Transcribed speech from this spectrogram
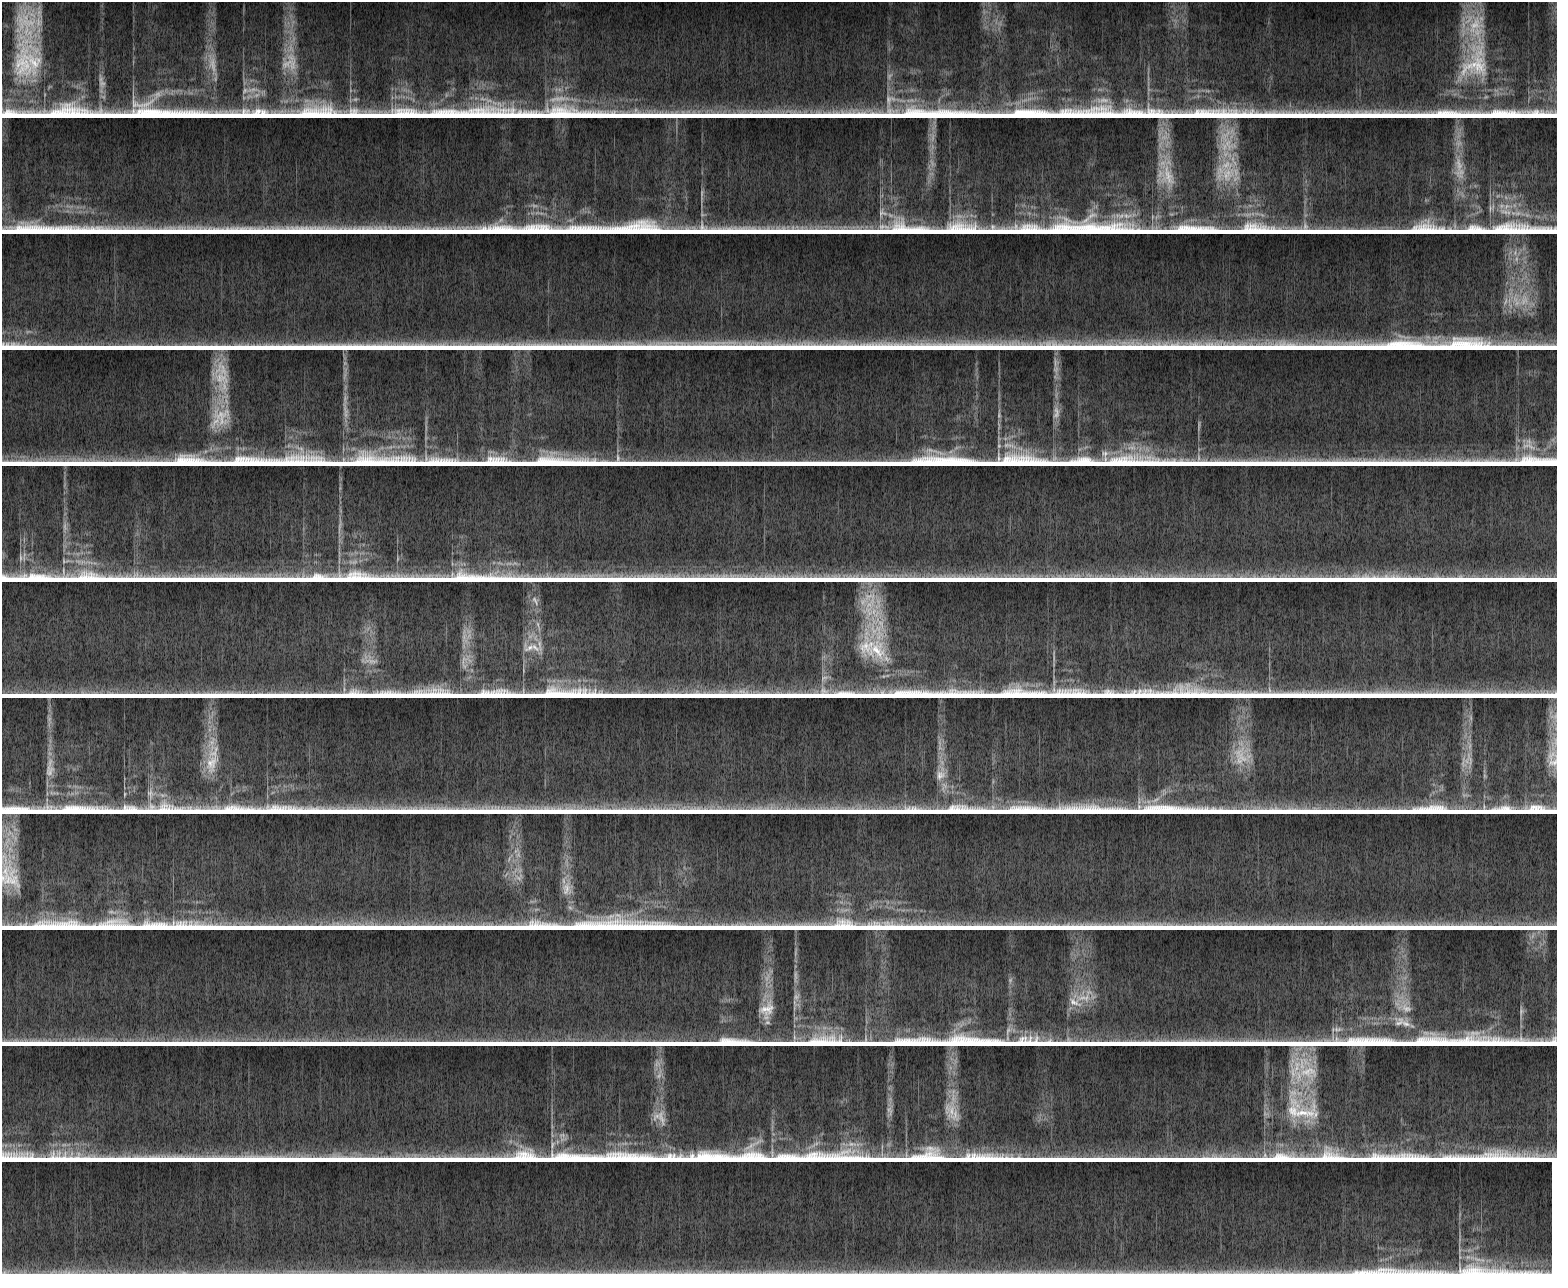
A slight breeze picks up every now and then. Combing through the lavender field you see before you. With every waft comes that ever relaxing scent once again. Your horse, also now tired and fulfilled, lowers down to the ground, very content to take a nap. As you watch and observe, consume and wander with your mind, you too become sleepy the gentle warm breeze mixed with the smell of lavender sends your eyes heavier. Each tap from the raindrops clears your mind further, helping those already relaxed muscles to soften even more. Laying down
